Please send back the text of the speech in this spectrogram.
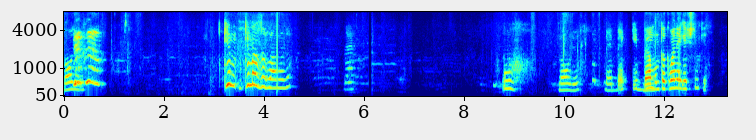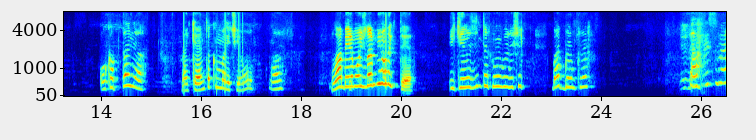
Ne oluyor? Kim hazırlanmadı? Ben. Uh. Ne oluyor? Bebek gibi. Ben bunu takıma niye geçtim ki? O kaptan ya. Ben kendi takımıma geçeyim oğlum. Var. Ulan benim oyuncularım niye ona gitti? İkinizin takımı birleşik. Bak benimkine. Üzülmesine.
